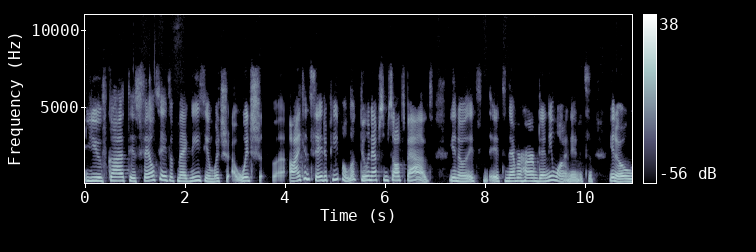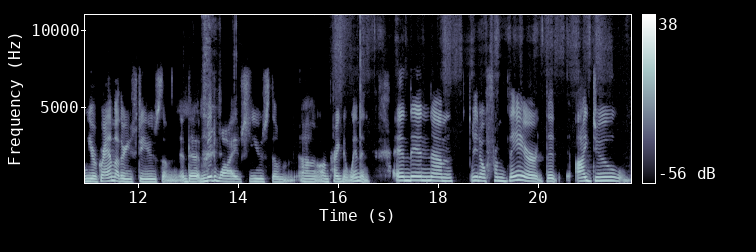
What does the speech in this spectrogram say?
you've got this failsafe of magnesium, which which I can say to people, look, do an Epsom salts baths. You know, it's it's never harmed anyone, and it's you know your grandmother used to use them, the midwives used them uh, on pregnant women, and then um, you know from there that I do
